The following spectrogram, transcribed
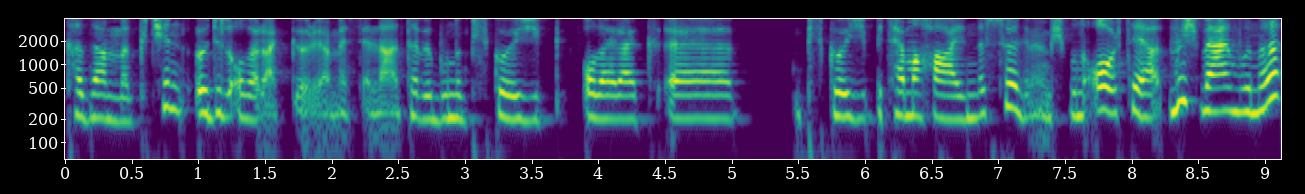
kazanmak için ödül olarak görüyor mesela. Tabii bunu psikolojik olarak e, psikolojik bir tema halinde söylememiş. Bunu ortaya atmış. Ben bunu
